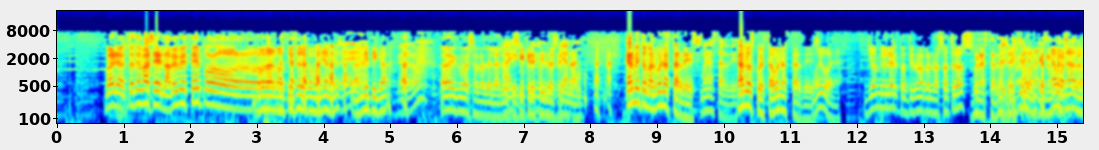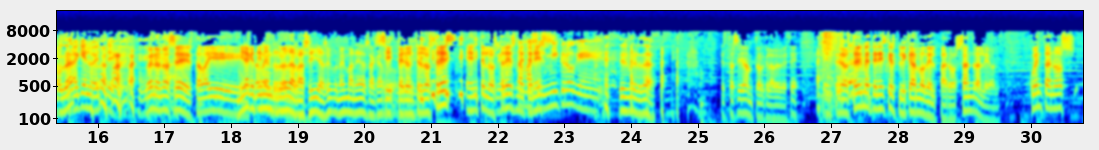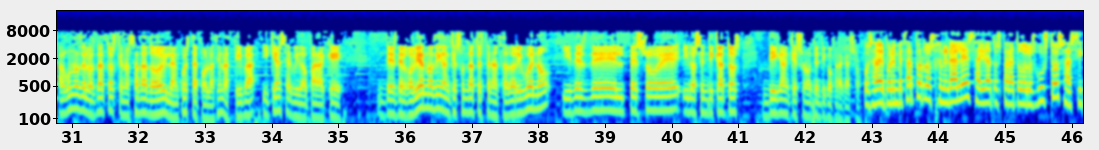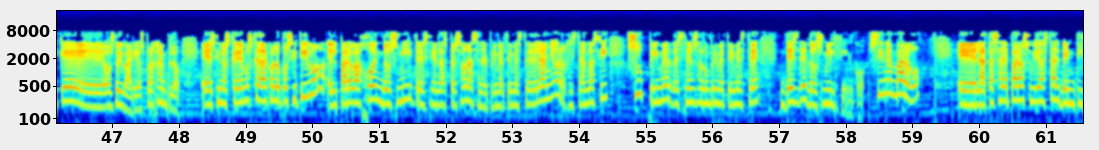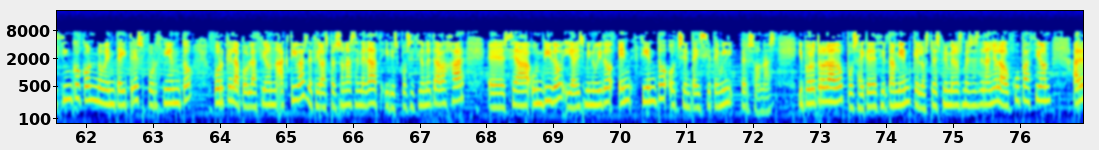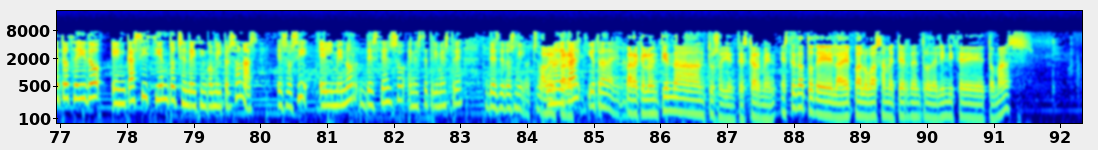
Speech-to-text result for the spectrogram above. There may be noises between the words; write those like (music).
Bueno, entonces va a ser la BBC por... Bodas, bautizos y comuniones, (laughs) ¿Eh? la mítica. Claro. Ay, cómo son los de la Leti, qué crecidos murciano. están. Carmen Tomás, buenas tardes. Buenas tardes. Carlos Cuesta, buenas tardes. Muy buenas. John Mueller continúa con nosotros. Buenas tardes. (laughs) Abonado- abonado. Hay quien lo eche. (laughs) Bueno, no sé, estaba ahí... Mira que tienen ruedas las sillas, ¿eh? Pues no hay manera de sacarlo. Sí, pero entre los tres, entre los Le tres gusta me más tenéis... el micro que... (laughs) Es verdad. Se llaman peor que la BBC. Entre los tres me tenéis que explicar lo del paro. Sandra León, cuéntanos algunos de los datos que nos ha dado hoy la encuesta de población activa y que han servido para que desde el gobierno digan que es un dato esperanzador y bueno y desde el PSOE y los sindicatos digan que es un auténtico fracaso. Pues a ver, por empezar por los generales, hay datos para todos los gustos, así que eh, os doy varios. Por ejemplo, eh, si nos queremos quedar con lo positivo, el paro bajó en 2.300 personas en el primer trimestre del año, registrando así su primer descenso en un primer trimestre desde 2005. Sin embargo, eh, la tasa de paro ha subido hasta el 25,93% porque la población activa, es decir, las personas en edad y disposición de trabajar, eh, se ha hundido y ha disminuido en 187.000 personas. Y por otro lado, pues hay que decir también que los tres primeros meses del año la ocupación ha retrocedido en casi 185.000 personas. Eso sí, el menor descenso en este trimestre desde 2008. A ver, Una de cal que- y otra de arena. Para que lo entiendan tus oyentes, Carmen, ¿este dato de la EPA lo vas a meter dentro del índice de Tomás?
